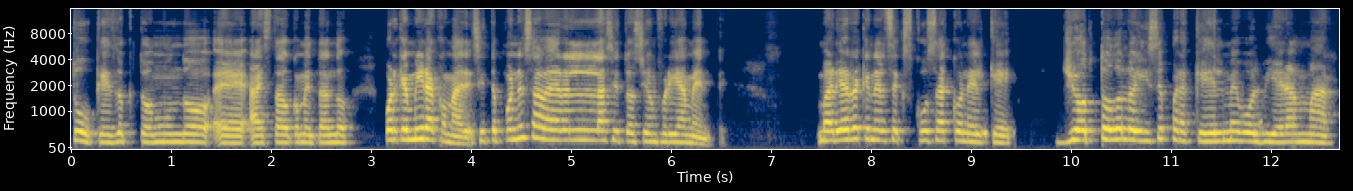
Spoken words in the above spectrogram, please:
tú, que es lo que todo el mundo eh, ha estado comentando. Porque mira, comadre, si te pones a ver la situación fríamente, María Raquel se excusa con el que yo todo lo hice para que él me volviera a amar.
